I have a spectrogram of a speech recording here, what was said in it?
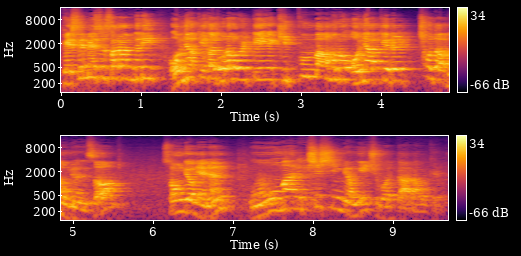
베세메스 사람들이 언약궤가 돌아올 때에 기쁜 마음으로 언약궤를 쳐다보면서 성경에는 5만 70명이 죽었다라고 있어요.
